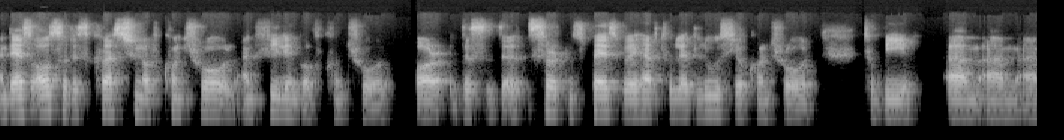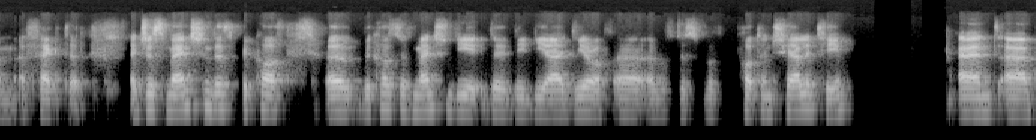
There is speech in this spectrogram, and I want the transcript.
And there's also this question of control and feeling of control, or this certain space where you have to let loose your control to be um, um, um, affected. I just mentioned this because uh, because you've mentioned the the, the, the idea of, uh, of this potentiality, and uh,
